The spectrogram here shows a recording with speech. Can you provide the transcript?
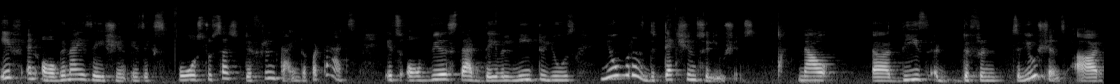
if an organization is exposed to such different kind of attacks, it's obvious that they will need to use numerous detection solutions. Now, uh, these different solutions are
